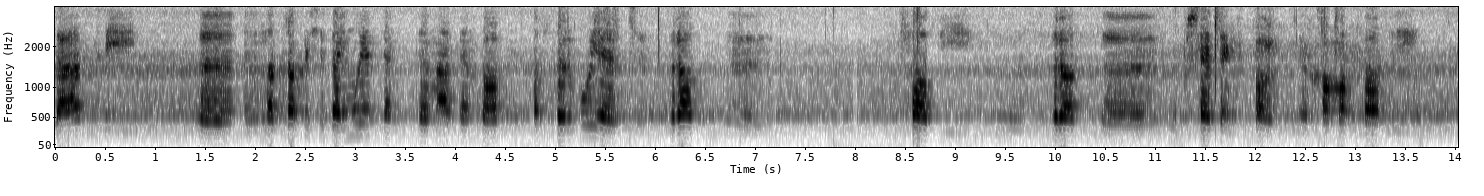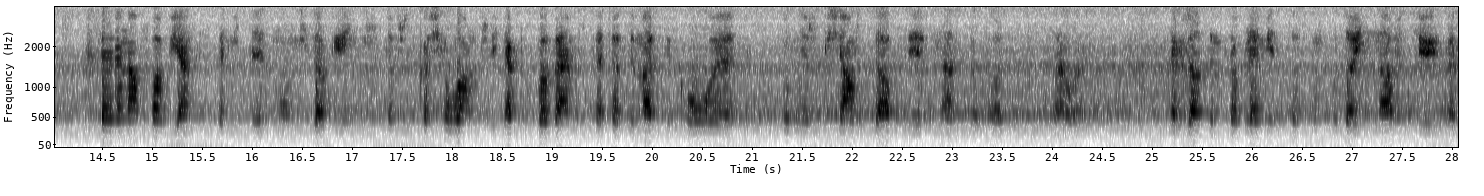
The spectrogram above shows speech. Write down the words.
lat i y, no, trochę się zajmuję tym tematem, bo obserwuję wzrost y, fobii, wzrost y, uprzedzeń w Polsce, homofobii, ksenofobii, antysemityzmu, mizogynii, to wszystko się łączy i tak próbowałem pisać o tym artykuły, również w książce Obcy 11 to o tym pisałem. Także o tym problemie stosunku do inności, tak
